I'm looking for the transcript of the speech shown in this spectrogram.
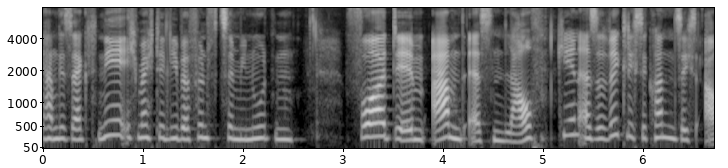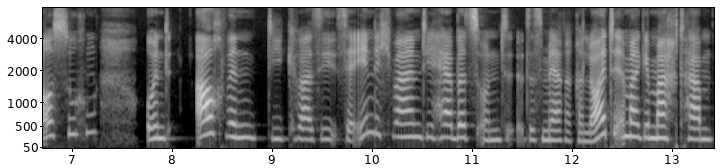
haben gesagt, nee, ich möchte lieber 15 Minuten vor dem Abendessen laufen gehen. Also wirklich, sie konnten sich aussuchen. Und auch wenn die quasi sehr ähnlich waren, die Habits, und das mehrere Leute immer gemacht haben,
